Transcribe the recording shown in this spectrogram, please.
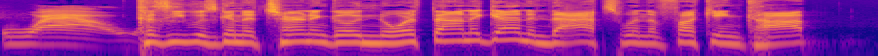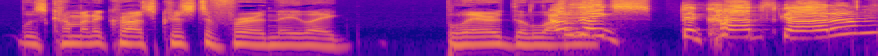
wow. because he was going to turn and go northbound again. And that's when the fucking cop was coming across Christopher and they like blared the Oh, lights. they, the cops got him?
